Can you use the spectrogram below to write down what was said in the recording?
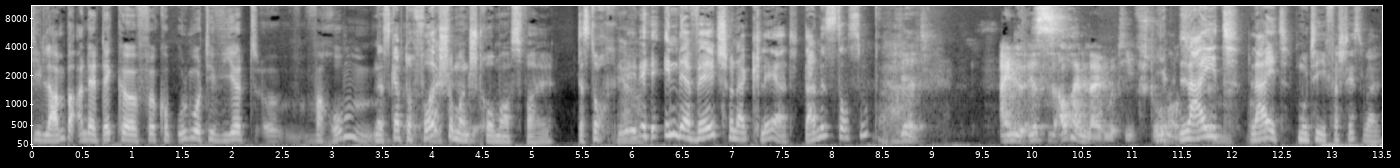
die, Lampe an der Decke vollkommen unmotiviert. Äh, warum? Es gab doch vorher schon mal einen Stromausfall. Das ist doch ja. in der Welt schon erklärt. Dann ist doch super. Ja. Ein, das ist auch ein Leitmotiv, Strom ja, Leit, Leitmotiv, verstehst du mal?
